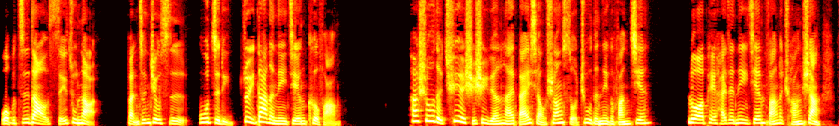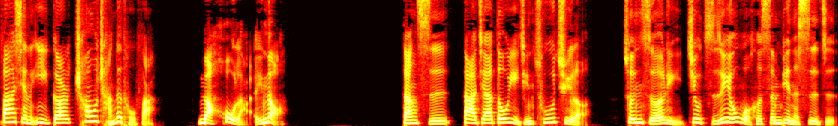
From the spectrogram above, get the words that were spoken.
我不知道谁住那儿。反正就是屋子里最大的那间客房。他说的确实是原来白小霜所住的那个房间。洛佩还在那间房的床上发现了一根超长的头发。那后来呢？当时大家都已经出去了，村舍里就只有我和身边的世子，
